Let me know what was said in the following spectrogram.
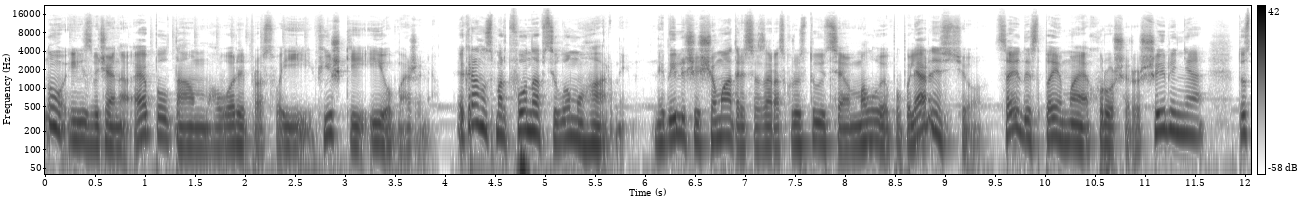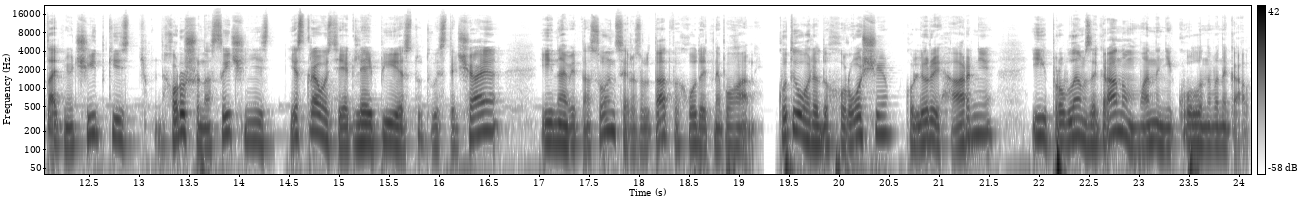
Ну і звичайно, Apple там говорить про свої фішки і обмеження. Екран у смартфона в цілому гарний. Не дивлячись, що матриця зараз користується малою популярністю, цей дисплей має хороше розширення, достатню чіткість, хорошу насиченість, яскравості як для IPS тут вистачає, і навіть на сонці результат виходить непоганий. Кути огляду хороші, кольори гарні, і проблем з екраном в мене ніколи не виникало.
